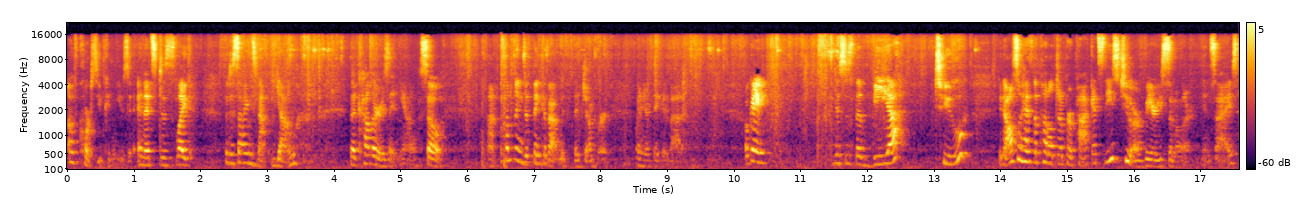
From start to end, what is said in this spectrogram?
of course you can use it. And it's just like, the design's not young. The color isn't young. So um, something to think about with the jumper when you're thinking about it. Okay, this is the Via 2. It also has the puddle jumper pockets. These two are very similar in size.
